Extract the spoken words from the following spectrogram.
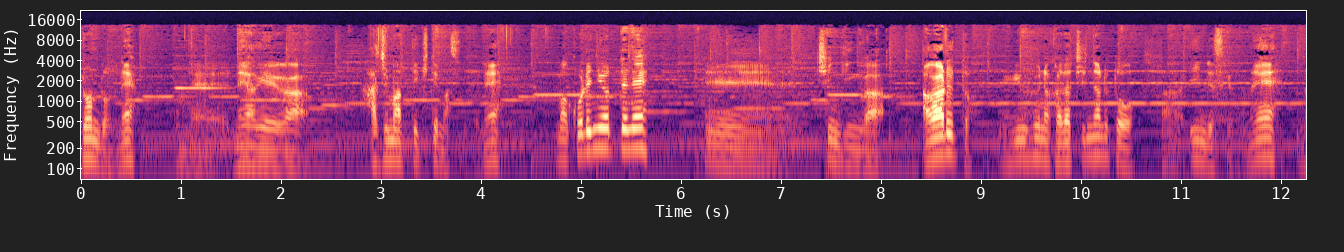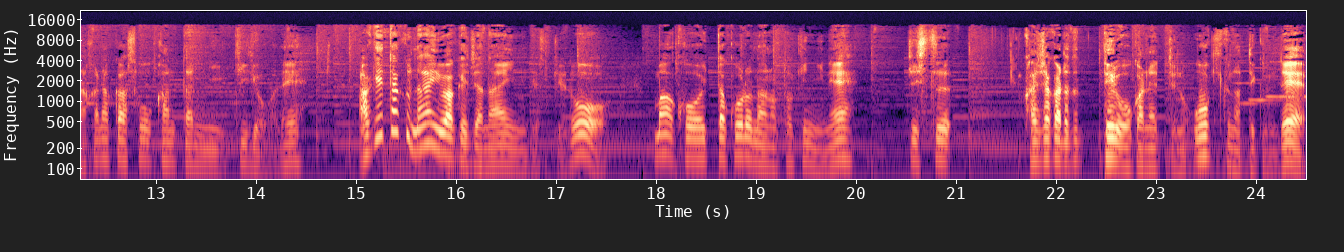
どんどんね、えー、値上げが始まってきてますんでね、まあ、これによってね、えー、賃金が上がるという風な形になるといいんですけどね、なかなかそう簡単に企業がね、上げたくないわけじゃないんですけど、まあこういったコロナの時にね、実質会社から出るお金っていうの大きくなっていくんで、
